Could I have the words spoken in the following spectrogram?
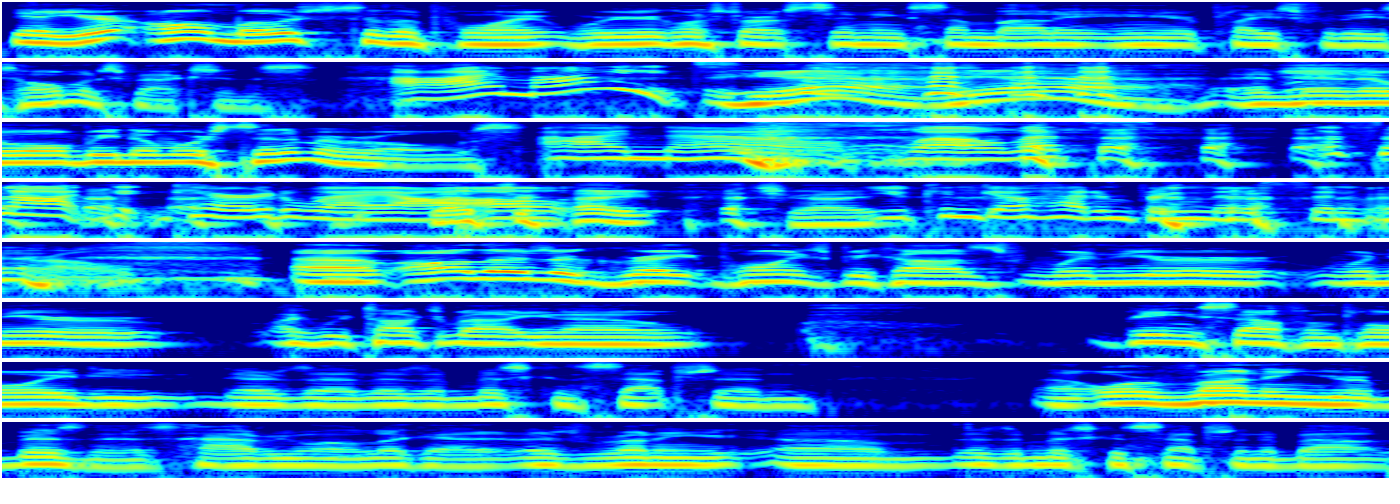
Yeah. You're almost to the point where you're going to start sending somebody in your place for these home inspections. I might. Yeah. Yeah. and then there won't be no more cinnamon rolls. I know. Well, let's let's not get carried away. I'll, That's right. That's right. You can go ahead and bring those cinnamon rolls. Um, all those are great points because when you're when you're like we talked about, you know, being self-employed, you there's a there's a misconception, uh, or running your business, however you want to look at it. There's running um, there's a misconception about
